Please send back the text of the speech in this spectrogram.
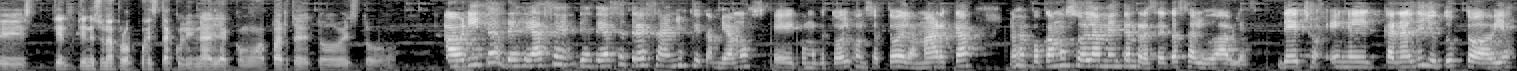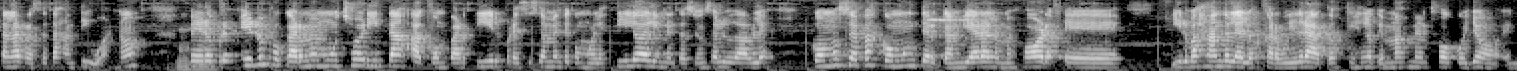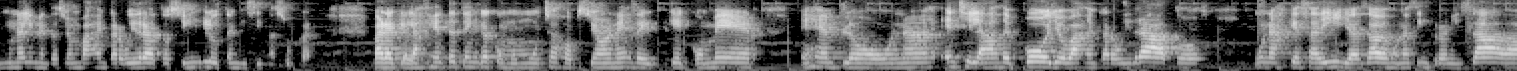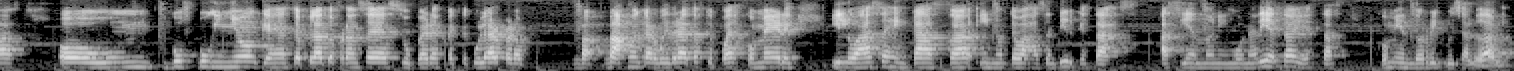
tienes una propuesta culinaria como aparte de todo esto Ahorita, desde hace, desde hace tres años que cambiamos eh, como que todo el concepto de la marca, nos enfocamos solamente en recetas saludables. De hecho, en el canal de YouTube todavía están las recetas antiguas, ¿no? Pero prefiero enfocarme mucho ahorita a compartir precisamente como el estilo de alimentación saludable, cómo sepas cómo intercambiar a lo mejor, eh, ir bajándole a los carbohidratos, que es en lo que más me enfoco yo, en una alimentación baja en carbohidratos, sin gluten y sin azúcar para que la gente tenga como muchas opciones de qué comer. Ejemplo, unas enchiladas de pollo bajas en carbohidratos, unas quesadillas, ¿sabes? Unas sincronizadas, o un bouffe bourguignon, que es este plato francés súper espectacular, pero bajo en carbohidratos que puedes comer y lo haces en casa y no te vas a sentir que estás haciendo ninguna dieta y estás comiendo rico y saludable.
